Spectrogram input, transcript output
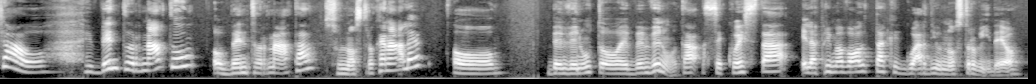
Ciao e bentornato o bentornata sul nostro canale o benvenuto e benvenuta se questa è la prima volta che guardi un nostro video.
